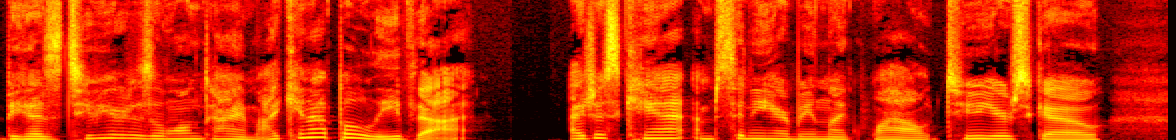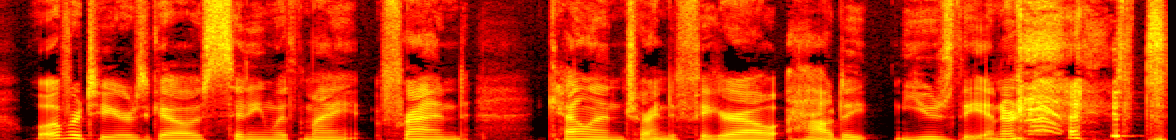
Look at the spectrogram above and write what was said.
because two years is a long time. I cannot believe that. I just can't. I'm sitting here being like, wow, two years ago, well, over two years ago, I was sitting with my friend Kellen trying to figure out how to use the internet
